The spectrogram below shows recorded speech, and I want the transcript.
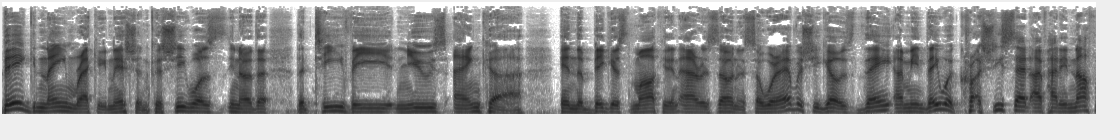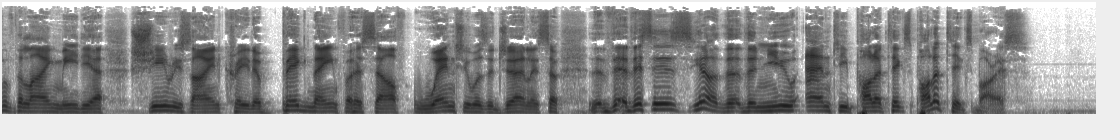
big name recognition because she was, you know, the the TV news anchor in the biggest market in Arizona. So wherever she goes, they, I mean, they were. Crushed. She said, "I've had enough of the lying media." She resigned, created a big name for herself when she was a journalist. So th- this is, you know, the the new anti-politics politics, Boris.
